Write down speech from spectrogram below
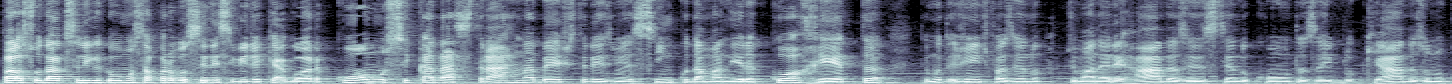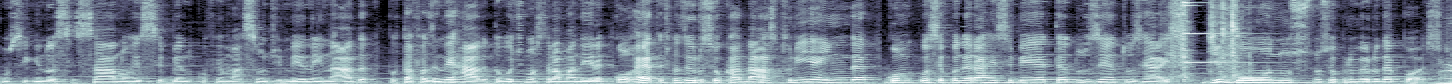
Fala soldado, se liga que eu vou mostrar para você nesse vídeo aqui agora como se cadastrar na BS365 da maneira correta. Tem muita gente fazendo de maneira errada, às vezes tendo contas aí bloqueadas ou não conseguindo acessar, não recebendo confirmação de e-mail nem nada por estar tá fazendo errado. Então vou te mostrar a maneira correta de fazer o seu cadastro e ainda como que você poderá receber até 200 reais de bônus no seu primeiro depósito.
